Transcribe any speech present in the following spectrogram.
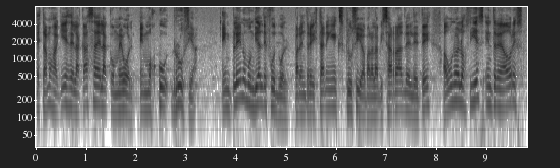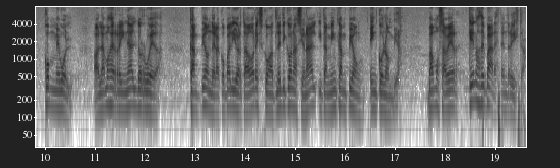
Estamos aquí desde la casa de la Conmebol, en Moscú, Rusia, en pleno Mundial de Fútbol, para entrevistar en exclusiva para la pizarra del DT a uno de los 10 entrenadores Conmebol. Hablamos de Reinaldo Rueda, campeón de la Copa Libertadores con Atlético Nacional y también campeón en Colombia. Vamos a ver qué nos depara esta entrevista.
